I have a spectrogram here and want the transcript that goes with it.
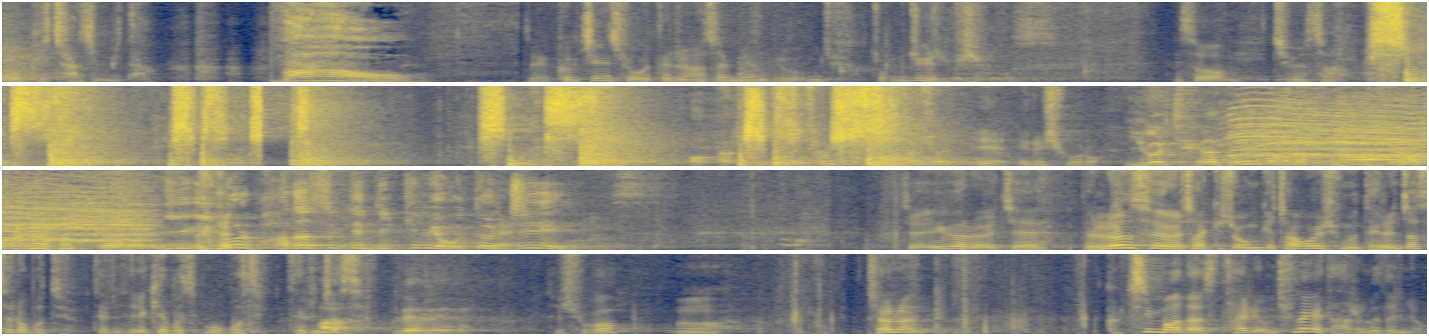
이렇게 차집니다. 와우. 이제 극진식으로 대련하자면 이거 움직, 좀 움직여 주십시오. 그래서 치면서 어, 아, 잠시만, 잠시만. 예 이런 식으로 이걸 제가 너무 받아보고 네, 이- 이걸 받았을 때 느낌이 어떨지 이제 이거를 이제 밸런스 잡기 좋은 게 잡으시면 대련 자세로 버텨요. 대련 이렇게 버티면 못 버텨요. 대련 자세. 아, 네네. 주시고 어 저는 극진마다 스타일이 엄청나게 다르거든요.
